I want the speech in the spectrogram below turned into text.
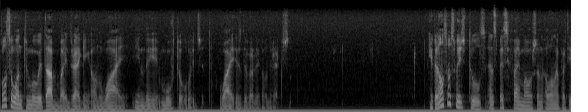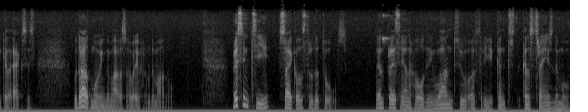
We also want to move it up by dragging on Y in the Move Tool widget. Y is the vertical direction. You can also switch tools and specify motion along a particular axis without moving the mouse away from the model. Pressing T cycles through the tools. Then pressing and holding 1, 2, or 3 constrains the move,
